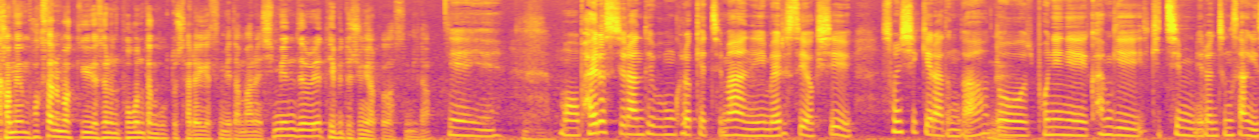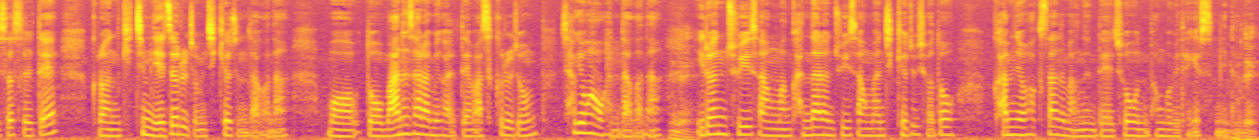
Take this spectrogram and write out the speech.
감염 확산을 막기 위해서는 보건당국도 잘해야겠습니다만 시민들의 대비도 중요할 것 같습니다. 예, 예. 뭐 바이러스 질환 대부분 그렇겠지만 이 메르스 역시 손 씻기라든가 네. 또 본인이 감기, 기침 이런 증상이 있었을 때 그런 기침 예절을 좀 지켜준다거나 뭐 또 많은 사람이 갈 때 마스크를 좀 착용하고 간다거나 네. 이런 주의사항만 간단한 주의사항만 지켜주셔도 감염 확산을 막는데 좋은 방법이 되겠습니다. 네.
